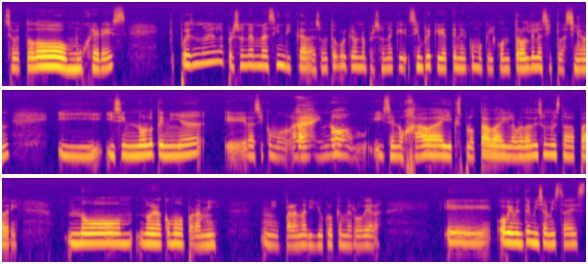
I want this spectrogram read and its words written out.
sobre todo mujeres, que pues no era la persona más indicada, sobre todo porque era una persona que siempre quería tener como que el control de la situación y, y si no lo tenía era así como, ay no, y se enojaba y explotaba y la verdad eso no estaba padre, no, no era cómodo para mí, ni para nadie yo creo que me rodeara. Eh, obviamente mis amistades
